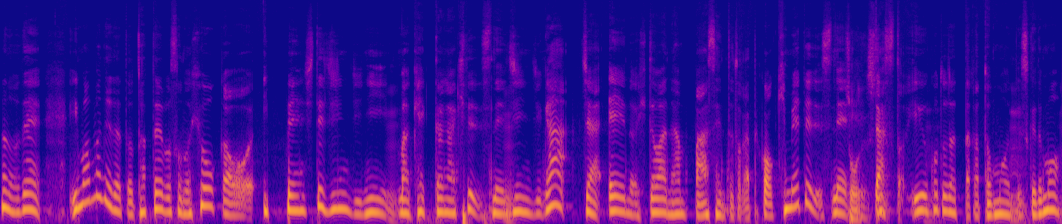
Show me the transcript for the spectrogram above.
なので今までだと例えばその評価を一変して人事に、まあ、結果が来てですね、人事がじゃあ A の人は何パーセントとかってこう決めてですね出すということだったかと思うんですけども、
